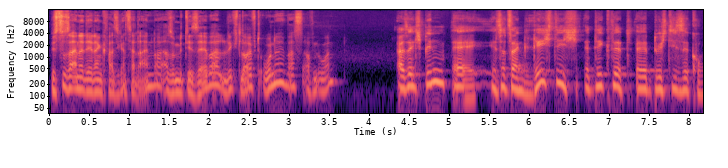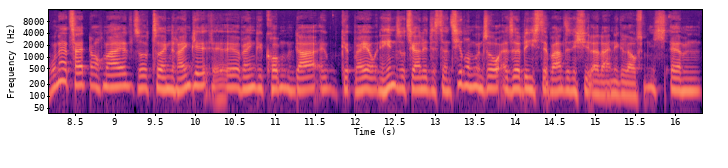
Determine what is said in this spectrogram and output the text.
Bist du so einer, der dann quasi ganz allein läuft, also mit dir selber wirklich läuft, ohne was auf den Ohren? Also ich bin äh, sozusagen richtig addicted äh, durch diese Corona-Zeit nochmal sozusagen reinge äh, reingekommen. Da äh, war ja ohnehin soziale Distanzierung und so, also bin ich sehr wahnsinnig viel alleine gelaufen. Ich ähm,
